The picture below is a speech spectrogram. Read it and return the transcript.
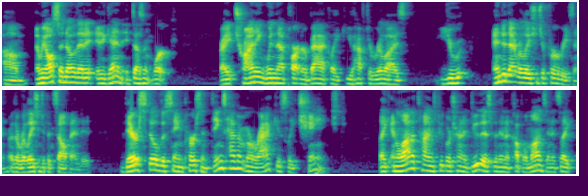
Um, and we also know that it, it again, it doesn't work right? Trying to win that partner back, like you have to realize you ended that relationship for a reason, or the relationship itself ended. They're still the same person. Things haven't miraculously changed. Like, and a lot of times people are trying to do this within a couple months, and it's like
